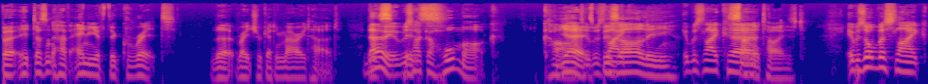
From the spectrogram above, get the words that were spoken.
but it doesn't have any of the grit that Rachel getting married had. No, It's- it was like a hallmark card. yeah it was like bizarrely it was like a, sanitized. it was almost like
